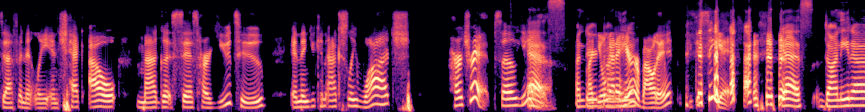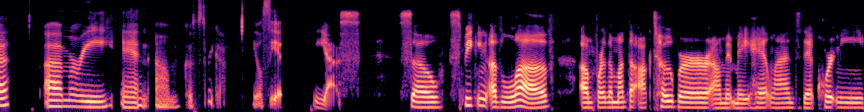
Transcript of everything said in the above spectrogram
Definitely. And check out my good sis, her YouTube, and then you can actually watch her trip. So yeah. Yes. Under like you don't gotta hear about it. You can see it. yes. Donita uh, Marie in um, Costa Rica. You'll see it. Yes. So, speaking of love, um, for the month of October, um, it made headlines that Kourtney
